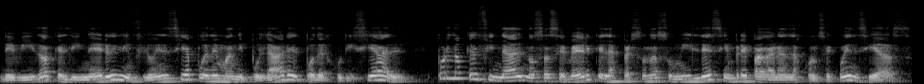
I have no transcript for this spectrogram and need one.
debido a que el dinero y la influencia pueden manipular el poder judicial, por lo que al final nos hace ver que las personas humildes siempre pagarán las consecuencias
